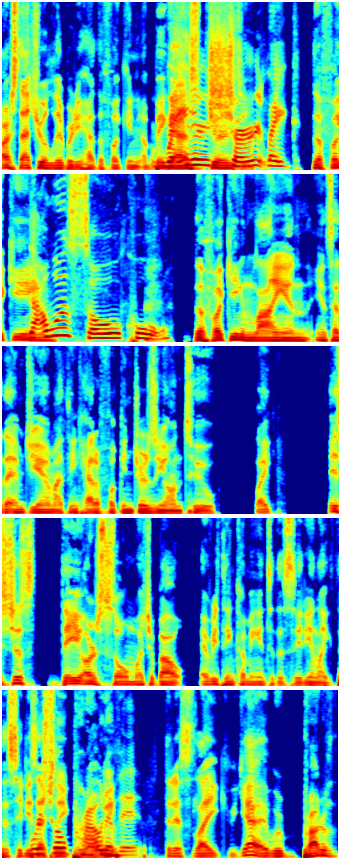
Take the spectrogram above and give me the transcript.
our Statue of Liberty had the fucking a big Raider ass jersey. shirt. Like The fucking that was so cool. the fucking lion inside the MGM. I think had a fucking jersey on too. Like it's just they are so much about everything coming into the city and like the city is We're actually so proud growing. of it. that it's like yeah we're proud of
